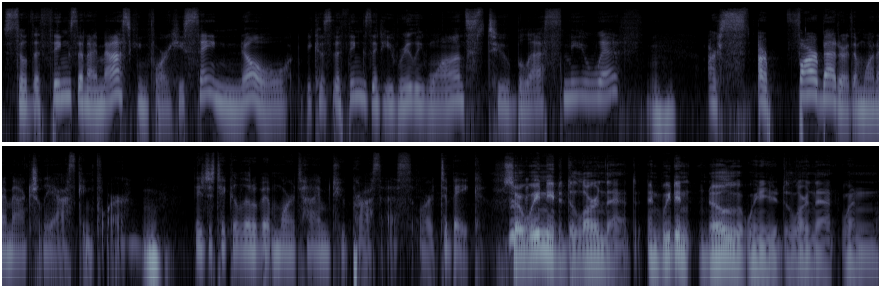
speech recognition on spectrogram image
So the things that I'm asking for, he's saying no because the things that he really wants to bless me with Mm-hmm. are are far better than what I'm actually asking for. Mm. They just take a little bit more time to process or to bake. So we needed to learn that, and we didn't know that we needed to learn that when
